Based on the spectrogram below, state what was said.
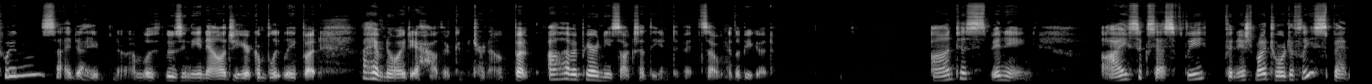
twins. I, I I'm losing the analogy here completely, but I have no idea how they're going to turn out. But I'll have a pair of knee socks at the end of it, so it'll be good. On to spinning. I successfully finished my Tour de Fleece spin.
